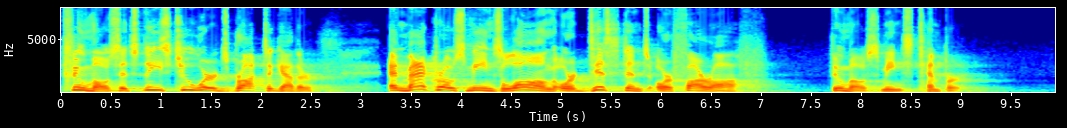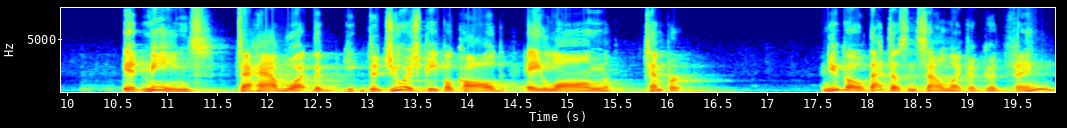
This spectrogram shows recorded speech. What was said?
thumos. It's these two words brought together. And makros means long or distant or far off. Thumos means temper. It means to have what the, the Jewish people called a long temper. And you go, that doesn't sound like a good thing,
